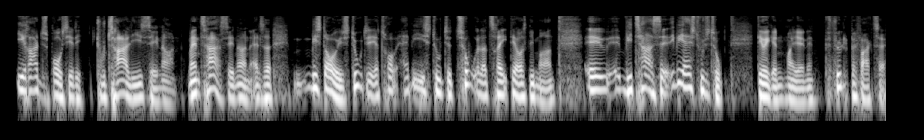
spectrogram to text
i radiosprog siger det, du tager lige senderen. Man tager senderen. Altså, vi står i studiet, jeg tror, er vi i studie 2 eller 3, det er også lige meget. Øh, vi, tager, vi er i studie 2. Det er jo igen, Marianne, fyldt med fakta.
